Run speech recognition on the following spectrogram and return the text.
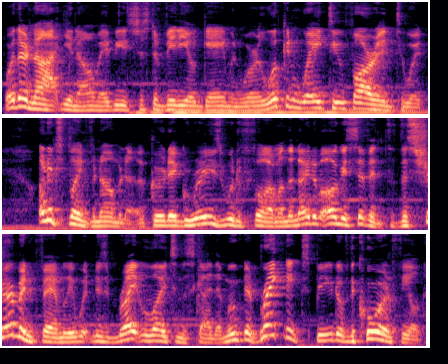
Or they're not, you know, maybe it's just a video game and we're looking way too far into it. Unexplained phenomena occurred at Grayswood Farm on the night of August 7th. The Sherman family witnessed bright lights in the sky that moved at breakneck speed over the cornfield.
